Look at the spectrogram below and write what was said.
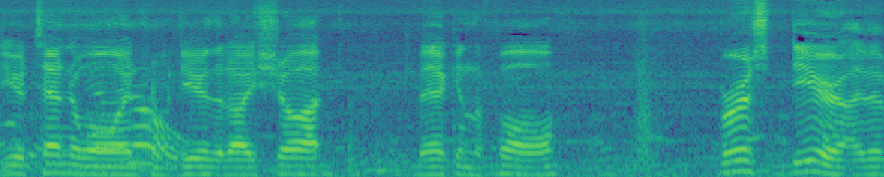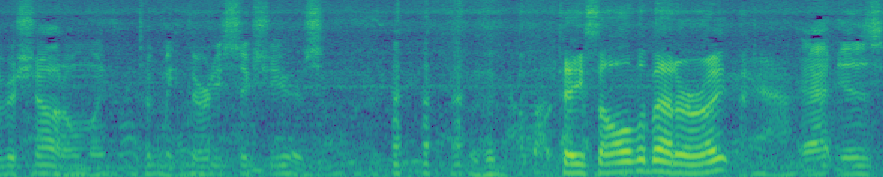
deer tenderloin from deer that I shot back in the fall. First deer I've ever shot. Only it took me 36 years. Tastes all the better, right? That is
